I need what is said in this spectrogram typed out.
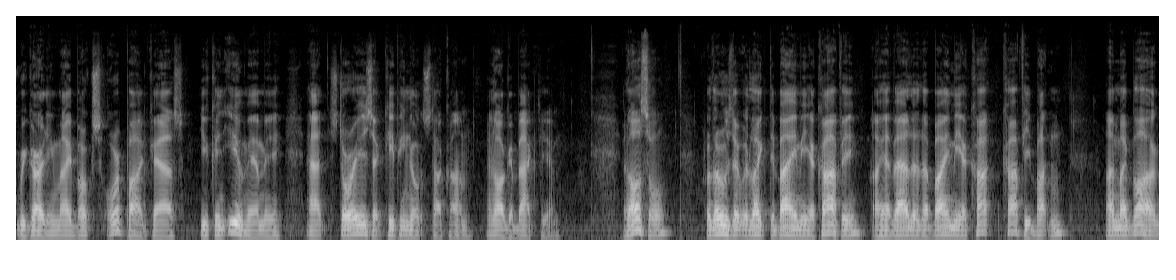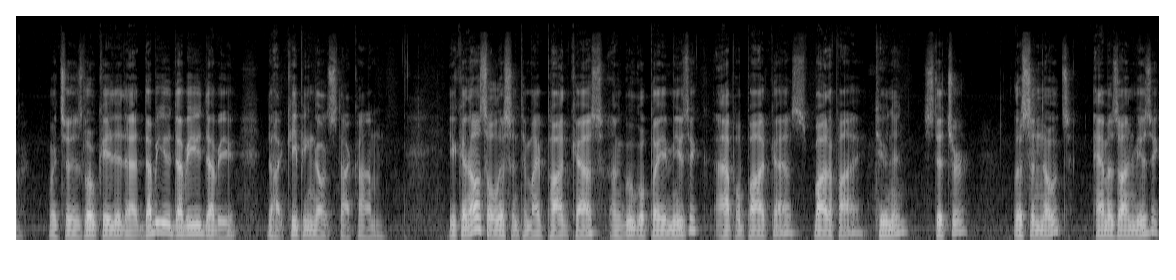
regarding my books or podcasts, you can email me at stories at keepingnotes.com and I'll get back to you. And also, for those that would like to buy me a coffee, I have added a Buy Me a co- Coffee button on my blog, which is located at www.keepingnotes.com. You can also listen to my podcasts on Google Play Music, Apple Podcasts, Spotify, TuneIn, Stitcher, Listen Notes, Amazon Music,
